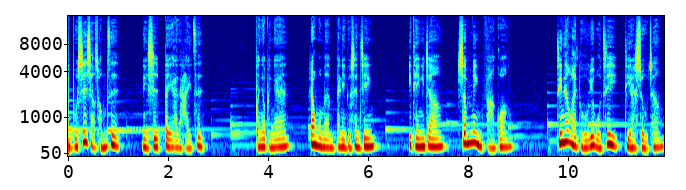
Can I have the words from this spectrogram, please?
你不是小虫子，你是被爱的孩子。朋友平安，让我们陪你读圣经，一天一章，生命发光。今天来读约伯记第二十五章。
